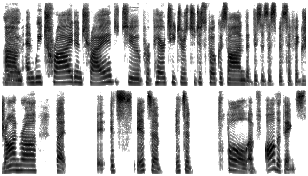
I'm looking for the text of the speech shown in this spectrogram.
Yeah. Um, and we tried and tried to prepare teachers to just focus on that this is a specific genre, but it's it's a it's a full of all the things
